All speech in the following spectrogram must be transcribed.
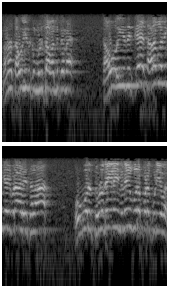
நம்ம தௌஹீதுக்கு முழுசா வந்துட்டோமே. தௌஹீதுக்கே தளபதிங்க இப்ராஹிம் ஒவ்வொரு தொழுகையிலையும் நினைவு கூறப்படக்கூடியவர்.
